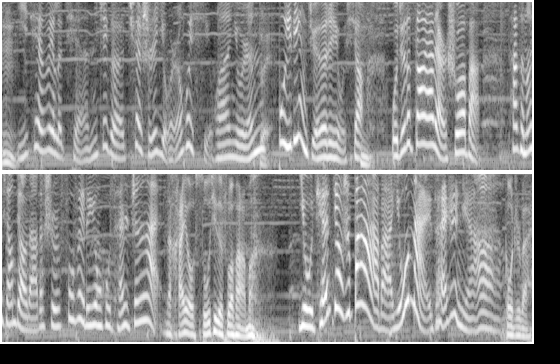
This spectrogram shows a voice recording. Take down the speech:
嗯，一切为了钱。这个确实有人会喜欢，有人不一定觉得这有效。我觉得高雅点说吧。他可能想表达的是，付费的用户才是真爱。那还有俗气的说法吗？有钱就是爸爸，有奶才是娘。够直白。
